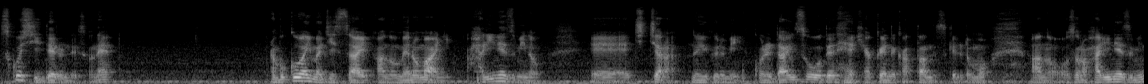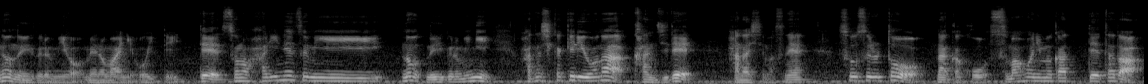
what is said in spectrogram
少し出るんですよね。僕は今実際、あの目の前にハリネズミの、えーちっちゃなぬいぐるみ、これダイソーでね、100円で買ったんですけれども、あの、そのハリネズミのぬいぐるみを目の前に置いていって、そのハリネズミのぬいぐるみに話しかけるような感じで話してますね。そうすると、なんかこう、スマホに向かってただ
